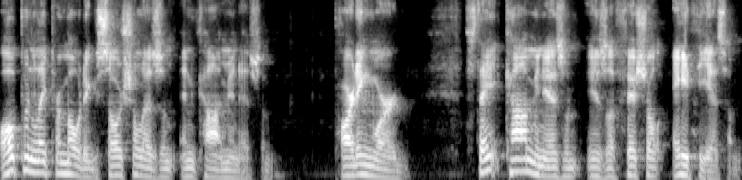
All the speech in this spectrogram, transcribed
openly promoting socialism and communism. Parting word state communism is official atheism,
